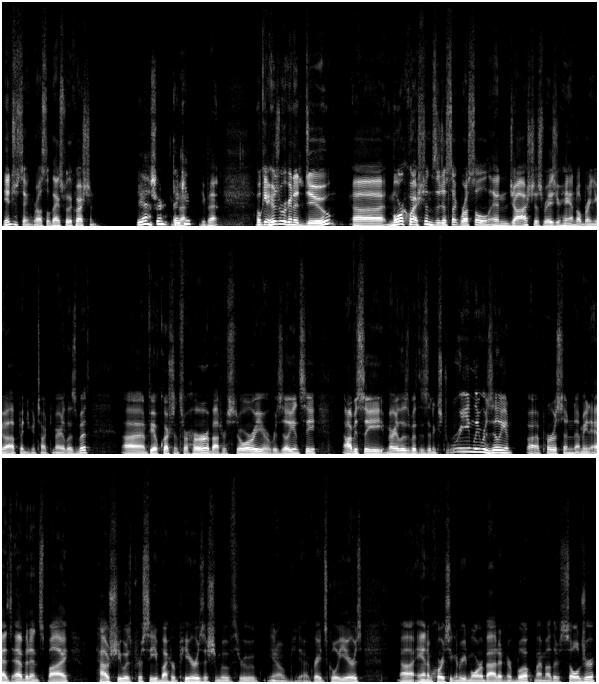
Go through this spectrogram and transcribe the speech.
interesting, Russell. Thanks for the question. Yeah, sure. Thank bet, you. You bet. Okay, here's what we're gonna do. Uh, more questions, just like Russell and Josh. Just raise your hand. I'll bring you up, and you can talk to Mary Elizabeth. Uh, if you have questions for her about her story or resiliency, obviously Mary Elizabeth is an extremely resilient uh, person. I mean, as evidenced by how she was perceived by her peers as she moved through, you know, uh, grade school years. Uh, and of course, you can read more about it in her book, My Mother's Soldier,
